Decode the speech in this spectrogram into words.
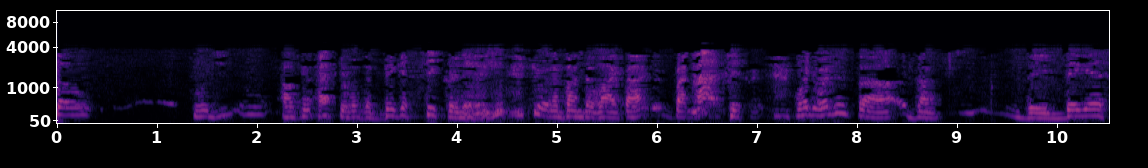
so would you, I was going to ask you what the biggest secret is to an abundant life, but, but not secret. What, what is the, the, the biggest,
